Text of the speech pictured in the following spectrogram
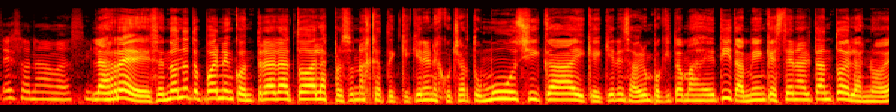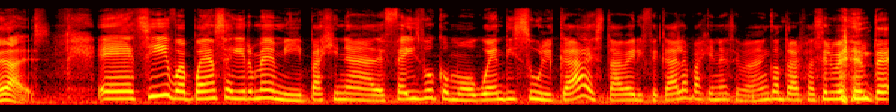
eso nada más. sí. Las redes, ¿en dónde te pueden encontrar a todas las personas que, te- que quieren escuchar tu música y que quieren saber un poquito más de ti? También que estén al tanto de las novedades. Eh, sí, pueden seguirme en mi página de Facebook como Wendy Zulka. Está verificada la página, se me van a encontrar fácilmente.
